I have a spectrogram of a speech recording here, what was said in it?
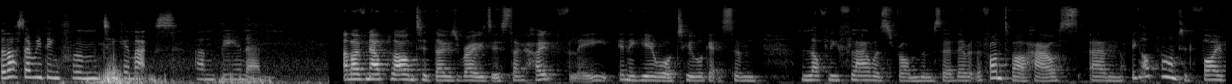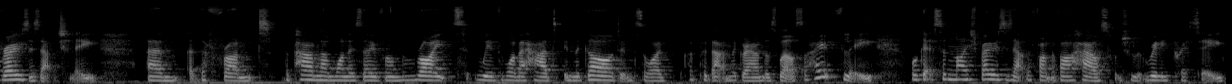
But that's everything from TK Maxx and B&M. And I've now planted those roses, so hopefully in a year or two we'll get some lovely flowers from them. So they're at the front of our house. Um, I think I planted five roses actually um, at the front. The Poundland one is over on the right with one I had in the garden. So I, I put that in the ground as well. So hopefully we'll get some nice roses out the front of our house, which will look really pretty.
